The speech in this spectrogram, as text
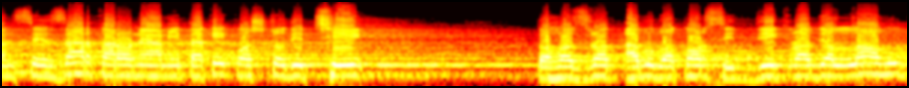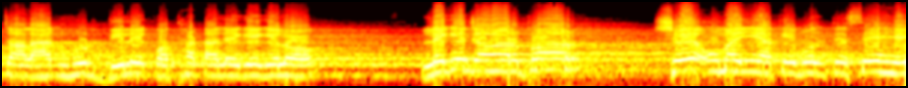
আনছে, যার কারণে আমি তাকে কষ্ট দিচ্ছি। তো হজরত আবু বকর সিদ্দিক রাদিয়াল্লাহু চালানহুর দিলে কথাটা লেগে গেল। লেগে যাওয়ার পর সে উমাইয়াকে বলতেছে, হে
